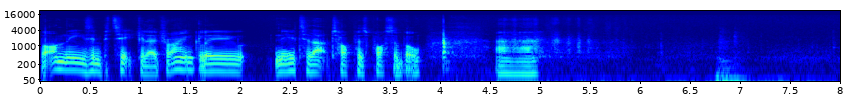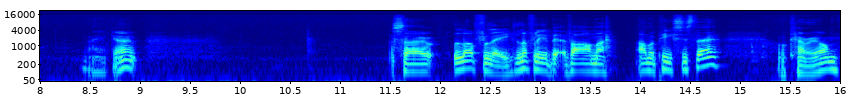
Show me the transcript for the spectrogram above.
but on these in particular try and glue near to that top as possible. Uh, there you go. So lovely lovely bit of armor armor pieces there. We'll carry on.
